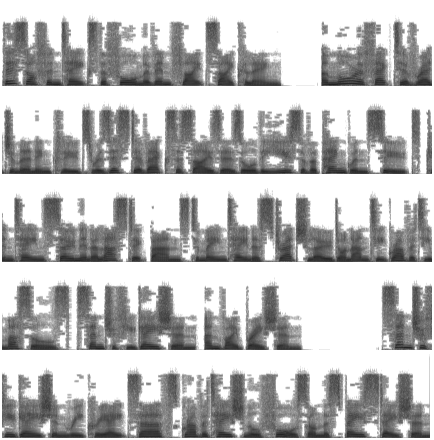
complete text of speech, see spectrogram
This often takes the form of in-flight cycling. A more effective regimen includes resistive exercises or the use of a penguin suit contains sewn-in elastic bands to maintain a stretch load on anti-gravity muscles, centrifugation, and vibration. Centrifugation recreates Earth's gravitational force on the space station,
